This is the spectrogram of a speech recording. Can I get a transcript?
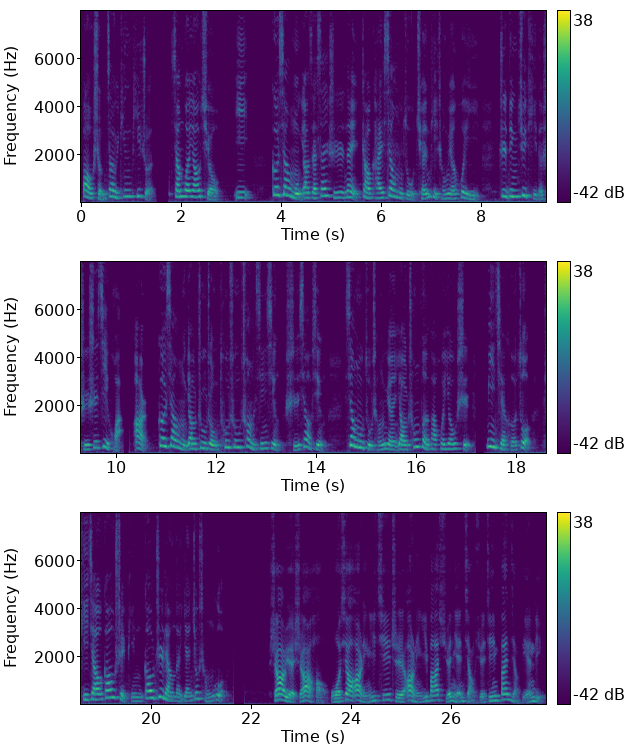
报省教育厅批准。相关要求：一、各项目要在三十日内召开项目组全体成员会议，制定具体的实施计划。二、各项目要注重突出创新性、时效性，项目组成员要充分发挥优势。密切合作，提交高水平、高质量的研究成果。十二月十二号，我校二零一七至二零一八学年奖学金颁奖典礼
